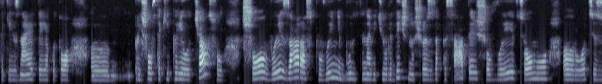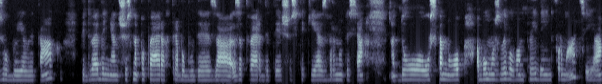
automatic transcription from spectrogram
таких, знаєте, як ото е, прийшов такий період часу, що ви зараз повинні будете навіть юридично щось записати, що ви в цьому е, році зробили. так? Підведення, щось на паперах треба буде за, затвердити, щось таке, звернутися до установ, або, можливо, вам прийде інформація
